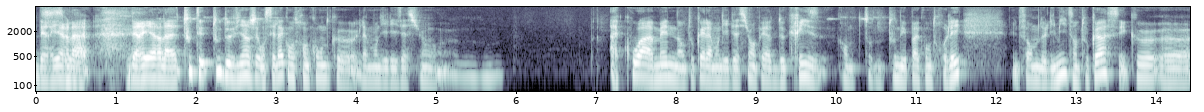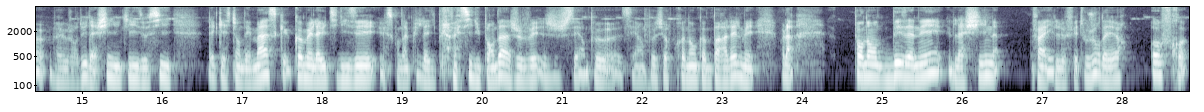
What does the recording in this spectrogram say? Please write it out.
derrière la, derrière la, tout, est, tout devient. C'est là qu'on se rend compte que la mondialisation. À quoi amène en tout cas la mondialisation en période de crise quand tout n'est pas contrôlé Une forme de limite en tout cas, c'est que euh, bah, aujourd'hui la Chine utilise aussi la question des masques, comme elle a utilisé ce qu'on appelle la diplomatie du panda. Je vais, c'est un peu, c'est un peu surprenant comme parallèle, mais voilà. Pendant des années, la Chine, enfin, il le fait toujours d'ailleurs, offre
